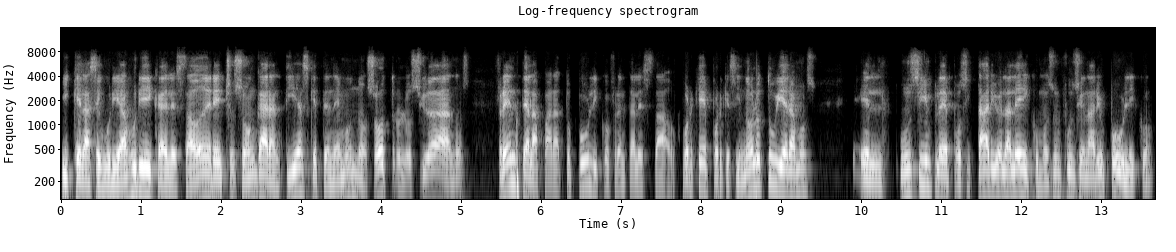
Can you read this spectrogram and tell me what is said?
y que la seguridad jurídica del Estado de Derecho son garantías que tenemos nosotros, los ciudadanos, frente al aparato público, frente al Estado. ¿Por qué? Porque si no lo tuviéramos, el, un simple depositario de la ley, como es un funcionario público,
